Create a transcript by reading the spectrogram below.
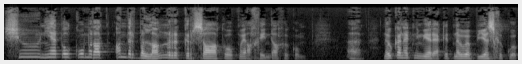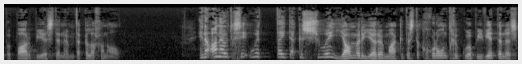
"Sjoe, nee, ek wil kom, maar dat ander belangriker sake op my agenda gekom." Uh nou kan ek nie meer, ek het nou 'n bees gekoop, 'n paar beeste, nou moet ek hulle gaan haal. En 'n ander het gesê, "O, tyd, ek is so jammer, Here, maar ek het 'n stuk grond gekoop, jy weet, en dis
